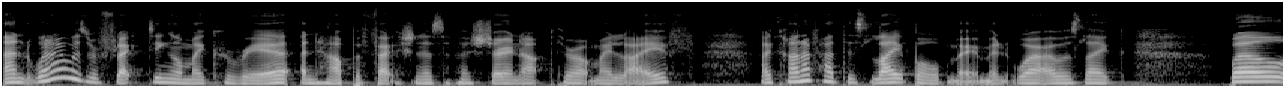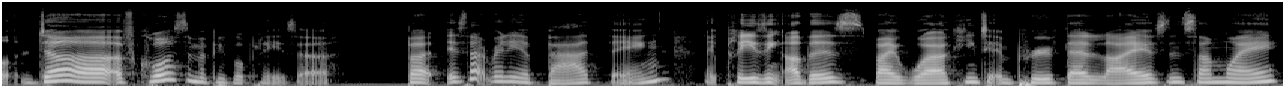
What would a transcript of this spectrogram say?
And when I was reflecting on my career and how perfectionism has shown up throughout my life, I kind of had this light bulb moment where I was like, well, duh, of course I'm a people pleaser. But is that really a bad thing? Like pleasing others by working to improve their lives in some way?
